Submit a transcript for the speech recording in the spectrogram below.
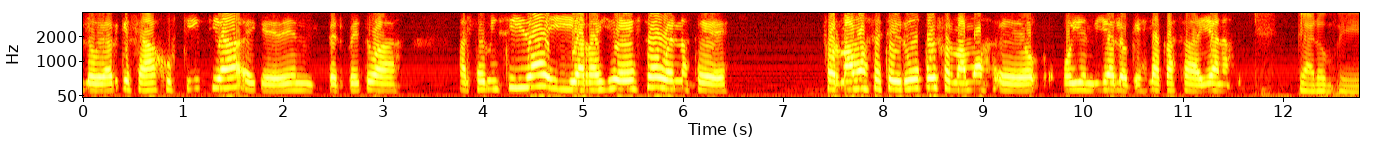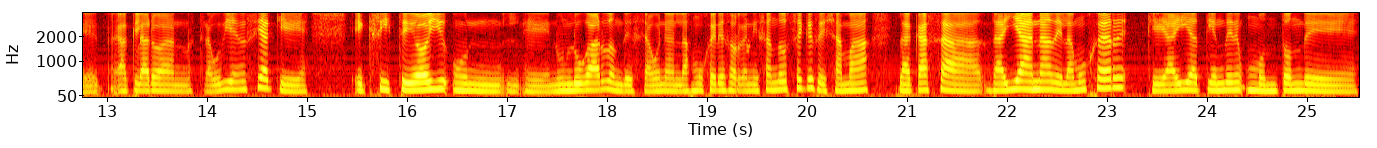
lograr que se haga justicia, y que den perpetua al femicida y a raíz de eso, bueno, se formamos este grupo y formamos eh, hoy en día lo que es la Casa Diana. Claro, eh, aclaro a nuestra audiencia que existe hoy un, en un lugar donde se unan las mujeres organizándose que se llama la Casa Diana de la Mujer, que ahí atienden un montón de,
